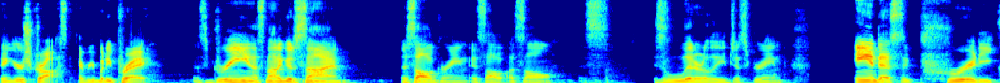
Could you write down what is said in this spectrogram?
fingers crossed. Everybody pray. It's green, that's not a good sign. It's all green. It's all it's all it's it's literally just green. And that's a pretty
